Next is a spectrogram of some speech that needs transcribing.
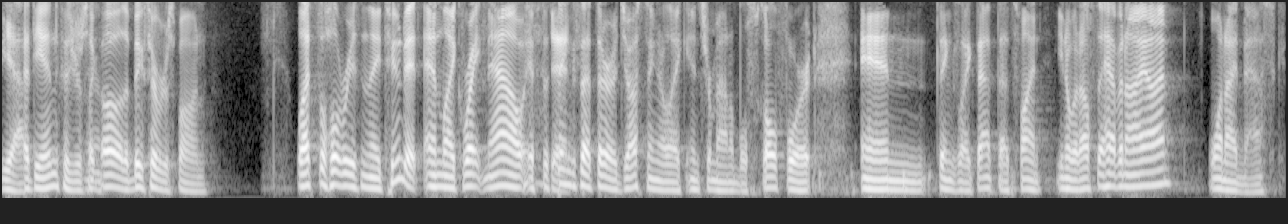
Yeah. at the end because you're just like, oh, the big server to spawn. Well, that's the whole reason they tuned it. And like right now, if the Yeah. things that they're adjusting are like insurmountable skullfort and things like that, that's fine. You know what else they have an eye on? One eyed mask.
